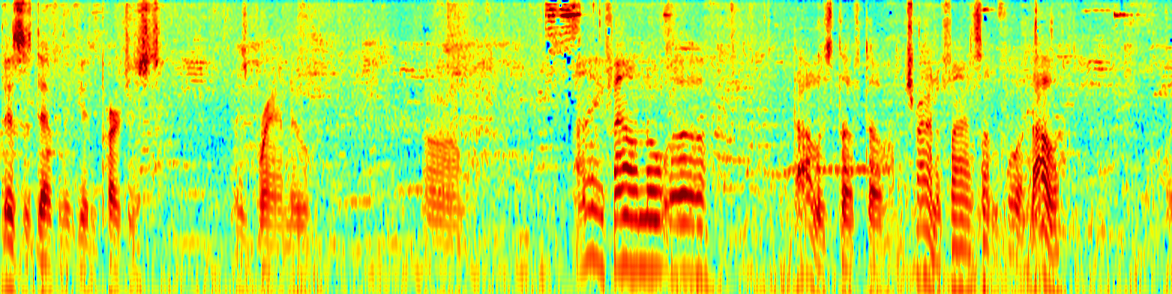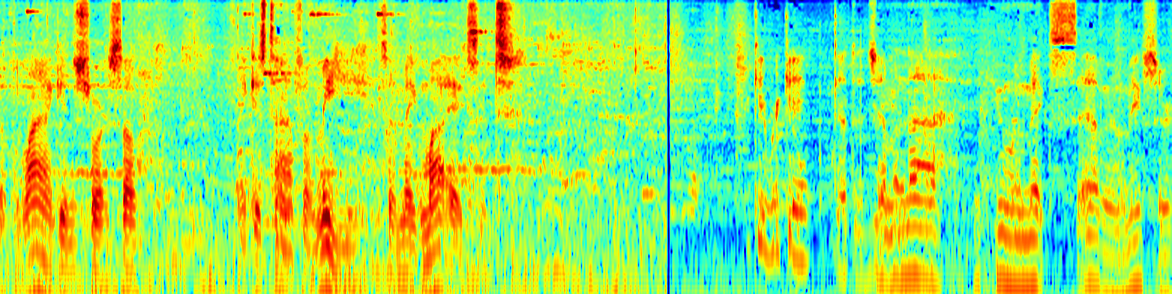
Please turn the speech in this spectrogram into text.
This is definitely getting purchased. It's brand new. Um, I ain't found no uh, dollar stuff though. I'm trying to find something for a dollar, but the line getting short, so I think it's time for me to make my exit. Ricky Ricky got the Gemini UMX 7 mixer.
